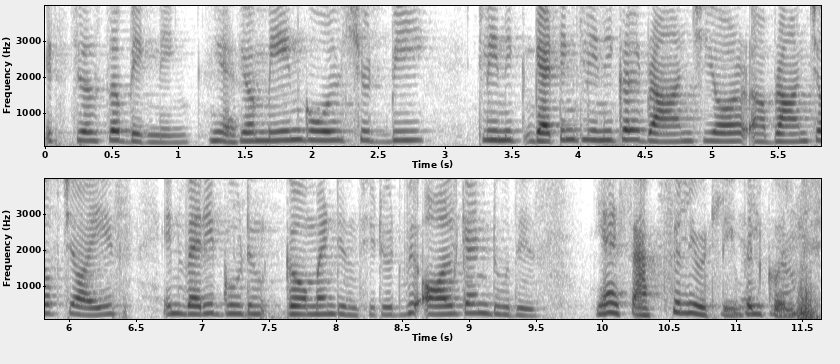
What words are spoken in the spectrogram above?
it's just the beginning. Yes. your main goal should be clinic getting clinical branch your uh, branch of choice in very good government institute. We all can do this Yes, absolutely, yes, bilkul.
